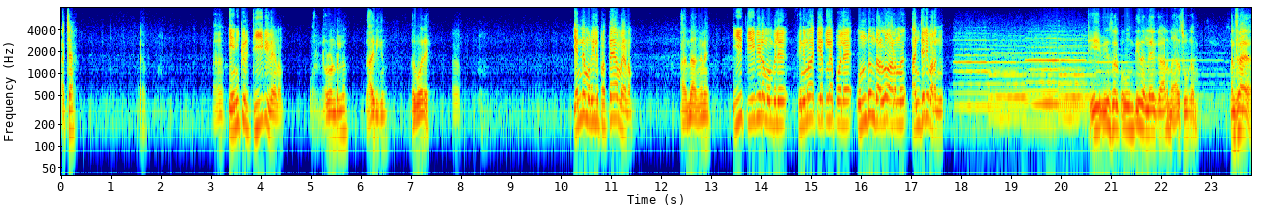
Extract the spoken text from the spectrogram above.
അച്ഛാ എനിക്കൊരു ടി വി വേണം. ഉണ്ടല്ലോ ഇതായിരിക്കുന്നു അതുപോലെ എന്റെ മുറിയിൽ പ്രത്യേകം വേണം. അതെന്താ അങ്ങനെ? ഈ ടി വിയുടെ മുമ്പിൽ സിനിമാ തിയേറ്ററിലെ പോലെ ഉന്തും തള്ളുവാണെന്ന് അഞ്ജലി പറഞ്ഞു. ടി വി സ്വല്പം ഉന്തിയതല്ലേ കാണുന്ന അസുഖം മനസ്സിലായോ?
